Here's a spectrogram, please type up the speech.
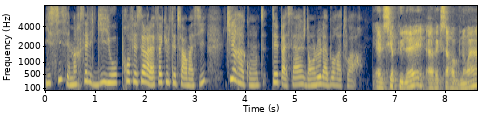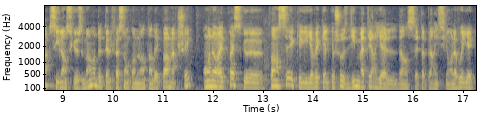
Ici, c'est Marcel Guillot, professeur à la faculté de pharmacie, qui raconte tes passages dans le laboratoire. Elle circulait avec sa robe noire silencieusement, de telle façon qu'on ne l'entendait pas marcher. On aurait presque pensé qu'il y avait quelque chose d'immatériel dans cette apparition. On la voyait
